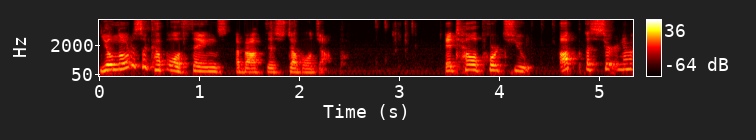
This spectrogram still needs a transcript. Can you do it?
you'll notice a couple of things about this double jump. It teleports you up a certain...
